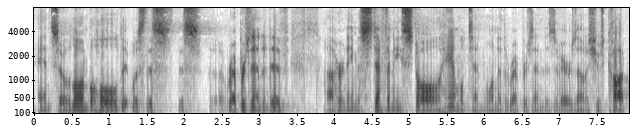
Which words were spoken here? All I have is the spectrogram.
And so, lo and behold, it was this, this uh, representative. Uh, her name is Stephanie Stahl Hamilton, one of the representatives of Arizona. She was caught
